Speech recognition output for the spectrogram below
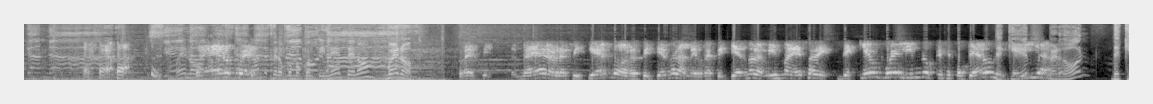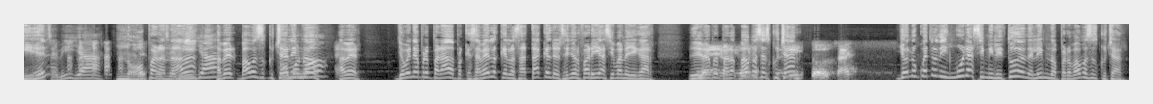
Bueno, Bueno, pues. grande, pero como continente, ¿no? Bueno, Repi- bueno, repitiendo, repitiendo la, repitiendo la misma esa de, de quién fue el himno que se copiaron ¿de de quién? Sevilla? ¿Perdón? ¿De quién? Sevilla. No, De- para de nada. Sevilla. A ver, vamos a escuchar el ¿Cómo himno. no? A ver, yo venía preparado porque sabía lo que los ataques del señor Farías iban a llegar. Bueno, Vamos bueno a escuchar. Yo no encuentro ninguna similitud en el himno, pero vamos a escuchar.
